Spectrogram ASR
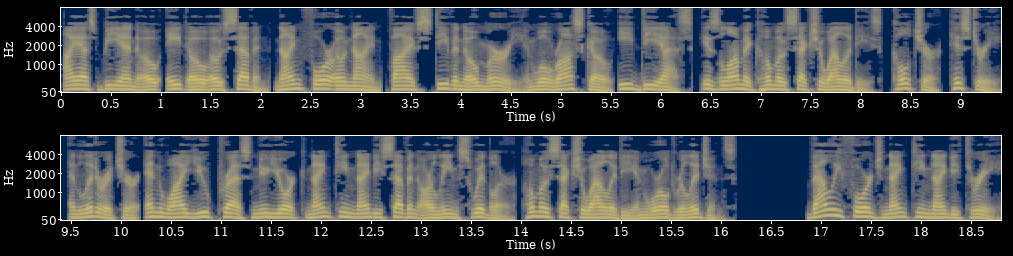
ISBN 0-8007-9409-5 Stephen O. Murray and Will Roscoe eds, Islamic Homosexualities, Culture, History, and Literature NYU Press New York 1997 Arlene Swidler, Homosexuality and World Religions. Valley Forge 1993.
